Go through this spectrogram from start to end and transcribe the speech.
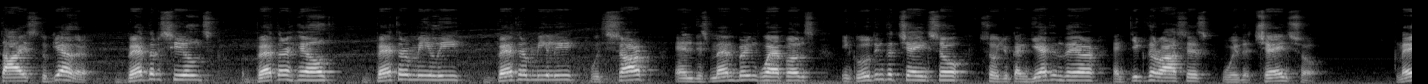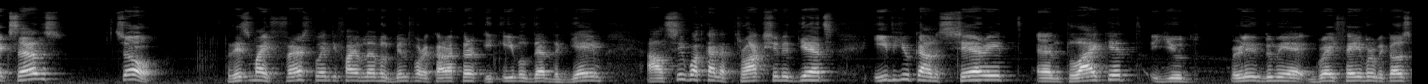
ties together better shields, better health, better melee, better melee with sharp and dismembering weapons, including the chainsaw, so you can get in there and kick their asses with the chainsaw. Make sense? So, this is my first 25 level build for a character in Evil Dead the game. I'll see what kind of traction it gets. If you can share it and like it, you'd really do me a great favor because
